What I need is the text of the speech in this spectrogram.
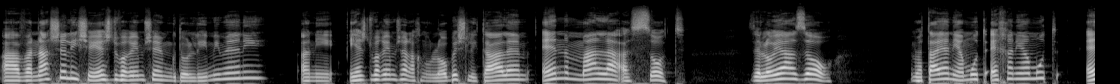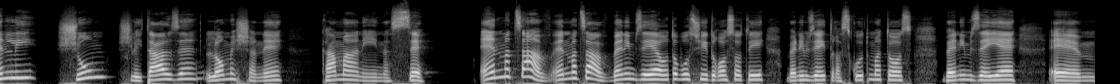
ההבנה שלי שיש דברים שהם גדולים ממני, אני... יש דברים שאנחנו לא בשליטה עליהם, אין מה לעשות. זה לא יעזור. מתי אני אמות, איך אני אמות, אין לי שום שליטה על זה, לא משנה כמה אני אנסה. אין מצב, אין מצב. בין אם זה יהיה אוטובוס שידרוס אותי, בין אם זה יהיה התרסקות מטוס, בין אם זה יהיה אמ,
